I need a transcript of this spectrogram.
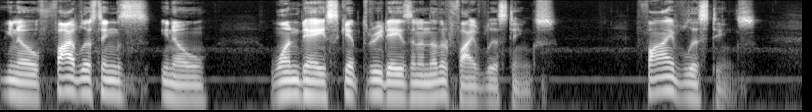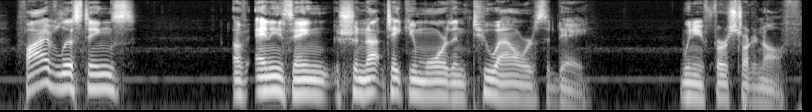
you know, 5 listings, you know, one day skip 3 days and another 5 listings. 5 listings. 5 listings of anything should not take you more than 2 hours a day when you're first starting off.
